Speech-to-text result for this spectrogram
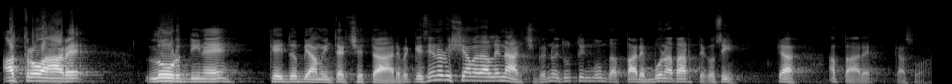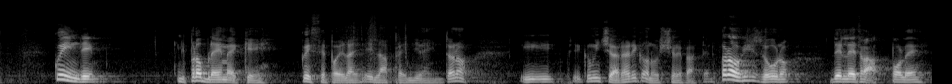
a trovare l'ordine che dobbiamo intercettare, perché se non riusciamo ad allenarci, per noi tutto il mondo appare buona parte così, chiaro? appare casuale. Quindi il problema è che questo è poi l'apprendimento, no? I, cominciare a riconoscere pattern. Però ci sono delle trappole.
